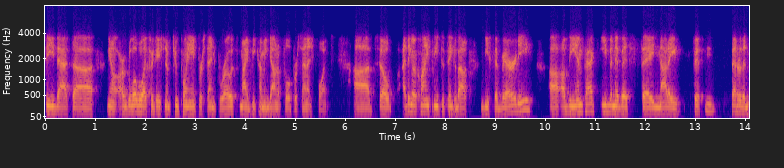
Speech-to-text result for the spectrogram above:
see that uh, you know our global expectation of 2.8% growth might be coming down a full percentage point. Uh, so I think our clients need to think about the severity uh, of the impact, even if it's say not a 50, better than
